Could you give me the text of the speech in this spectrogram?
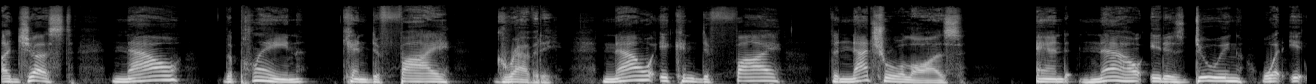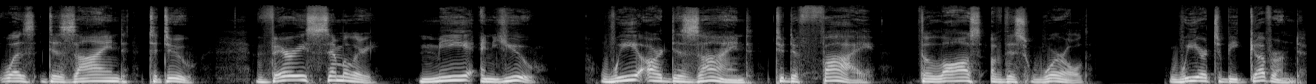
adjust, now the plane can defy gravity. Now it can defy the natural laws and now it is doing what it was designed to do. Very similarly, me and you, we are designed to defy the laws of this world. We are to be governed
